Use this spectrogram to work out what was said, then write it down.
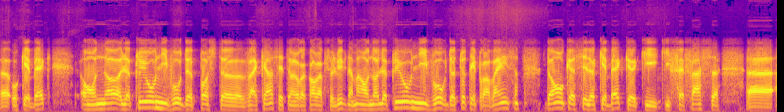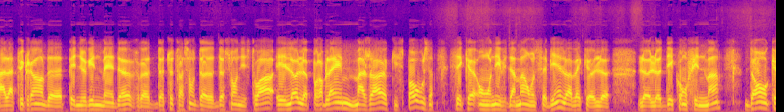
euh, au Québec. On a le plus haut niveau de postes euh, vacants, c'est un record absolu, évidemment. On a le plus haut niveau de toutes les provinces. Donc, euh, c'est le Québec qui, qui fait face euh, à la plus grande pénurie de main-d'œuvre de toute façon de, de son histoire. Et là, le problème majeur qui se pose, c'est qu'on, évidemment, on le sait bien, là, avec le, le, le déconfinement. Donc,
